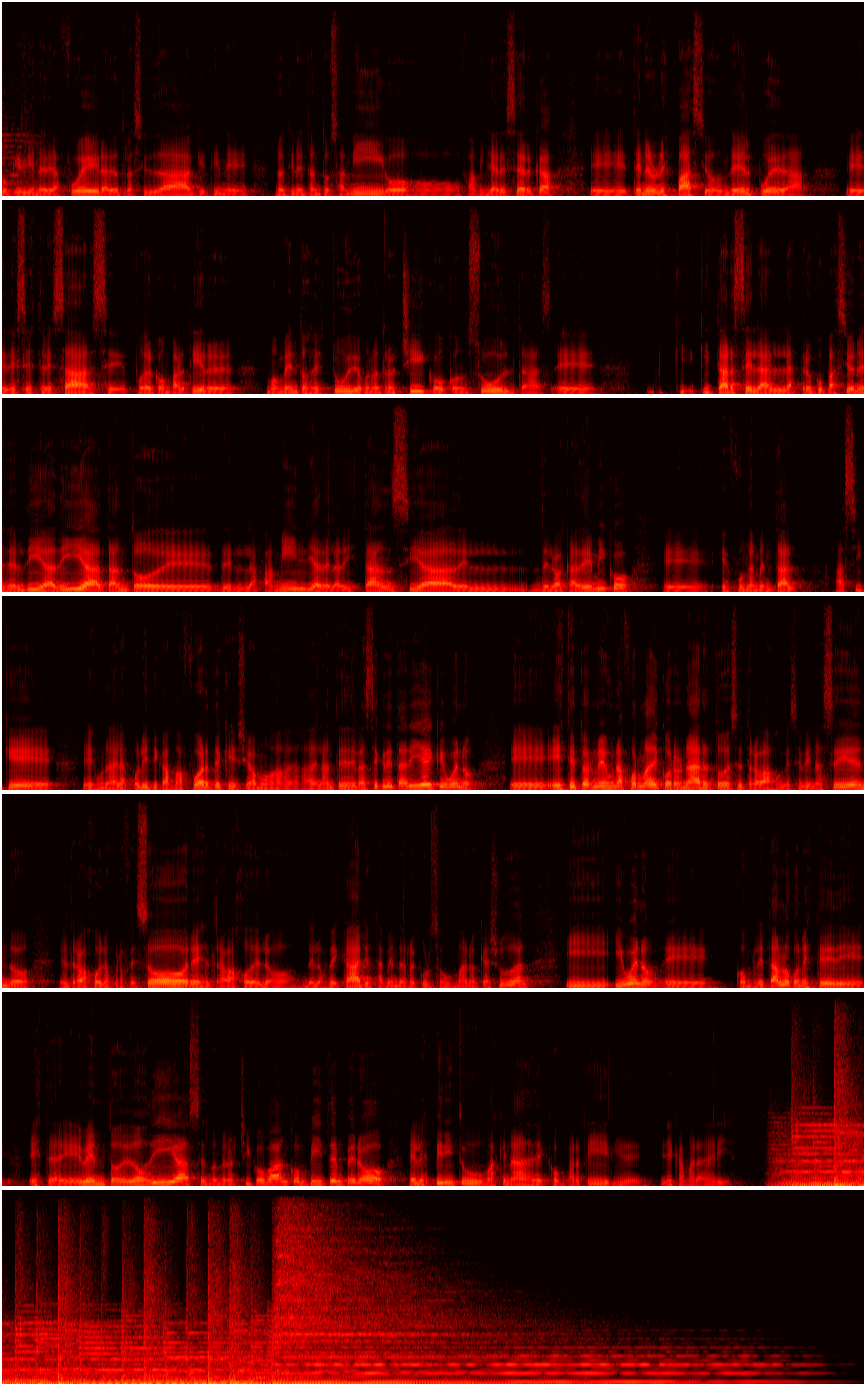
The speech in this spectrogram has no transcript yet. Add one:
Que viene de afuera, de otra ciudad, que tiene, no tiene tantos amigos o familiares cerca, eh, tener un espacio donde él pueda eh, desestresarse, poder compartir momentos de estudio con otros chicos, consultas, eh, quitarse las preocupaciones del día a día, tanto de, la familia, de la distancia, de lo académico, es fundamental. Así que es una de las políticas más fuertes que llevamos adelante desde la Secretaría y que bueno, eh, este torneo es una forma de coronar todo ese trabajo que se viene haciendo, el trabajo de los profesores, el trabajo de, los becarios, también de recursos humanos que ayudan y, bueno, eh, completarlo con este, este evento de dos días en donde los chicos van, compiten, pero el espíritu más que nada es de compartir y de camaradería.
